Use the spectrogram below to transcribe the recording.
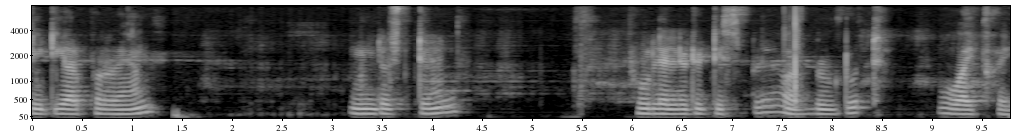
ddr4 ram windows 10 full led display or bluetooth wi-fi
